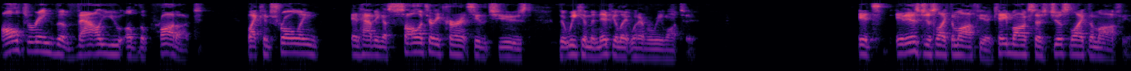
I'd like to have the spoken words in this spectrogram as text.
altering the value of the product by controlling and having a solitary currency that's used that we can manipulate whenever we want to. It's it is just like the mafia. K Bonk says just like the mafia.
